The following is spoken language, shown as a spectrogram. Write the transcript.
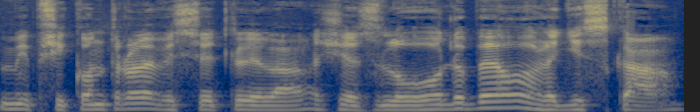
mi při kontrole vysvětlila, že z dlouhodobého hlediska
